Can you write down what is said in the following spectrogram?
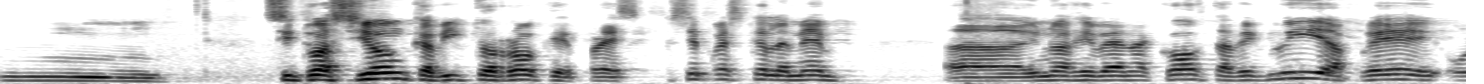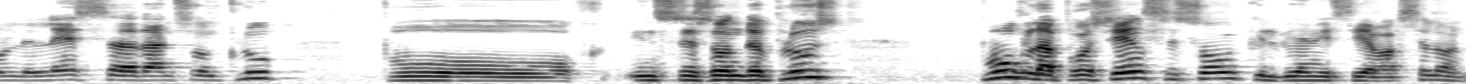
mm, situation que Victor Roque. C'est presque le même. Euh, on arrive à un accord avec lui, après, on le laisse dans son club pour une saison de plus, pour la prochaine saison qu'il vienne ici à Barcelone.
